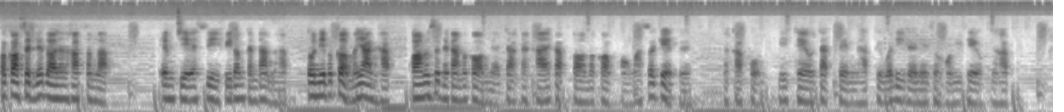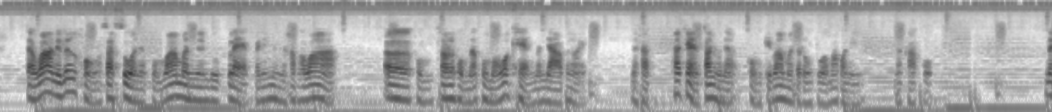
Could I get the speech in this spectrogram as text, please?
ประกอบเสร็จเรียบร้อยแล้วนะครับสำหรับ MGSD Freedom Gundam นะครับ ตัวนี้ประกอบไม่ยากครับ ความรู้สึกในการประกอบเนี่ยจะคล้ายๆ กับตอนประกอบของ Master Gate เลยนะครับผม ดีเทลจัดเต็มนะครับ ถือว่าดีเลยในส่วนของดีเทลนะครับ แต่ว่าในเรื่องของสัดส่วนเนี่ยผมว่ามันยังดูแปลกไปนิดนึงนะครับ เพราะว่า เออผมสำหรับผมนะผมมองว่าแขนมันยาวไปหน่อยนะครับ ถ้าแขนสั้นกว่านี้ผมคิดว่ามันจะลงตัวมากกว่านี้นะครับผมใน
